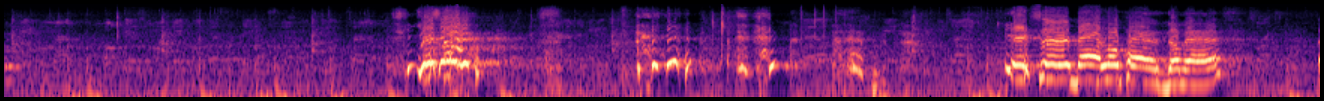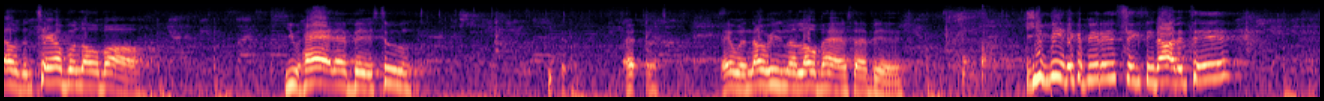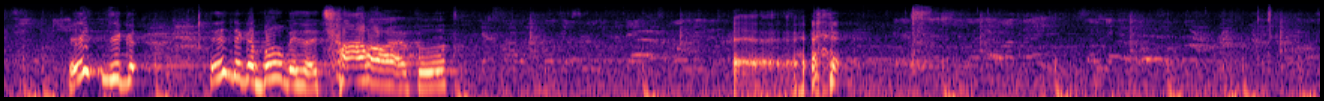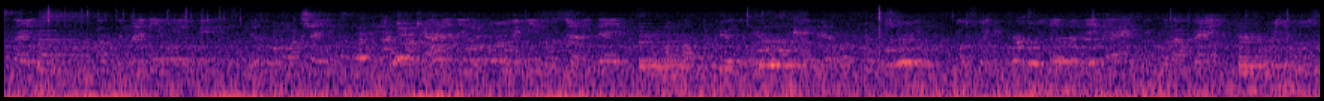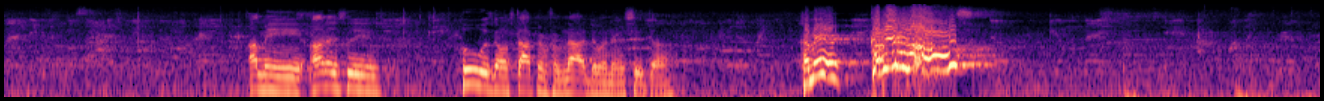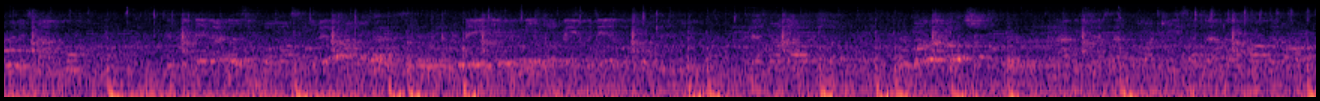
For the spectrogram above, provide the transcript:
yes, sir. Yes, sir. Bad low pass, dumbass. That was a terrible low ball. You had that bitch too. There was no reason to low pass that bitch. You beat the computer 60 out of 10. This nigga, this nigga Boom is a tryhard fool. I mean, honestly, who was gonna stop him from not doing that shit though? Come here! Come here, Mahomes!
